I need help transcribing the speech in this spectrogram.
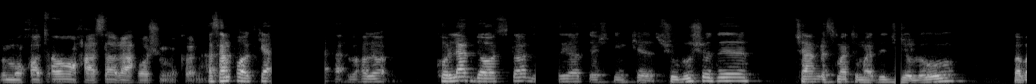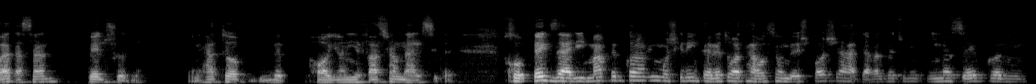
به مخاطب آخر رهاشون می‌کنن. اصلا پادکست حالا کلا داستان زیاد داشتیم که شروع شده چند قسمت اومده جلو و بعد اصلا بل شده. یعنی حتی به پایان یه فصل هم نرسیده. خب بگذریم. من فکر کنم این مشکل اینترنت رو باید حواسمون بهش باشه. حداقل بتونیم اینو سیو کنیم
